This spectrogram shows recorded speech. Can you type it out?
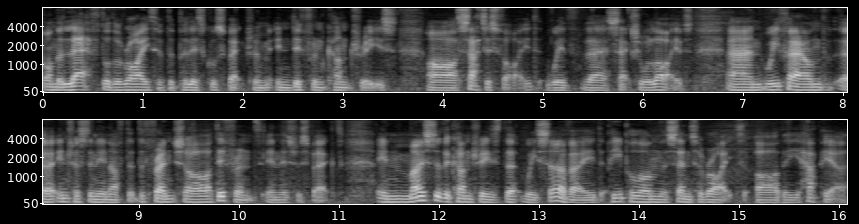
on the left or the right of the political spectrum in different countries are satisfied with their sexual lives. And we found, uh, interestingly enough, that the French are different in this respect. In most of the countries that we surveyed, people on the centre right are the happier,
